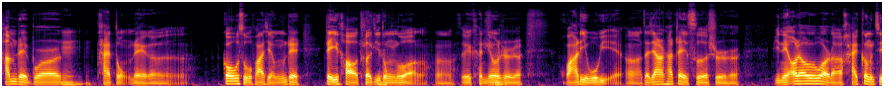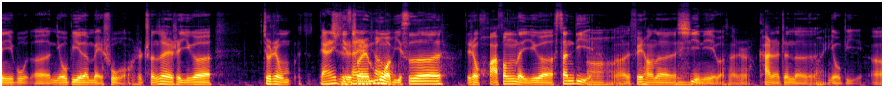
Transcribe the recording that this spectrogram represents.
他们这波嗯，太懂这个高速滑行这这一套特技动作了，嗯，所以肯定是。华丽无比啊！再加上他这次是比那奥利奥沃的还更进一步的牛逼的美术，是纯粹是一个就这种就是说这莫比斯这种画风的一个三 D，哦。呃，非常的细腻吧，算是看着真的牛逼啊！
